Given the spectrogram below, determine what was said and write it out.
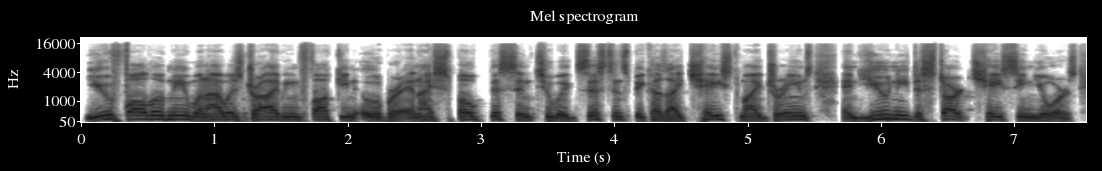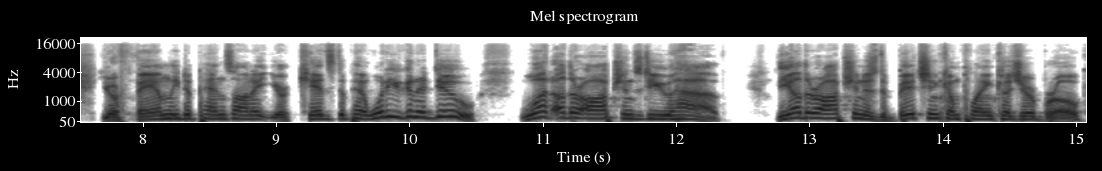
you followed me when I was driving fucking Uber and I spoke this into existence because I chased my dreams and you need to start chasing yours. Your family depends on it. Your kids depend. What are you going to do? What other options do you have? The other option is to bitch and complain because you're broke,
